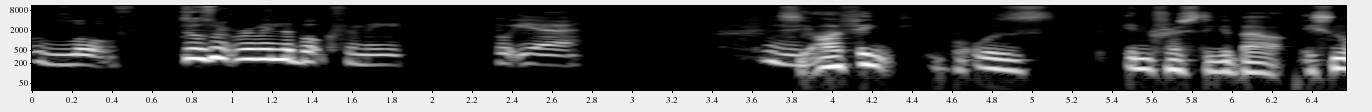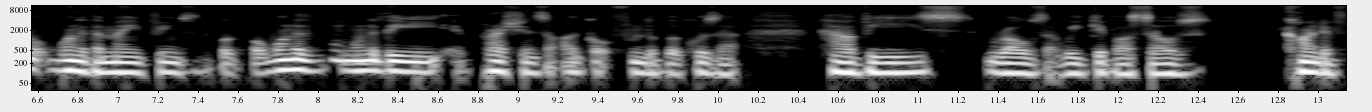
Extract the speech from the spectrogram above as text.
love. Doesn't ruin the book for me, but yeah. Mm. See, I think what was interesting about it's not one of the main themes of the book, but one of Mhm. one of the impressions that I got from the book was that how these roles that we give ourselves kind of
